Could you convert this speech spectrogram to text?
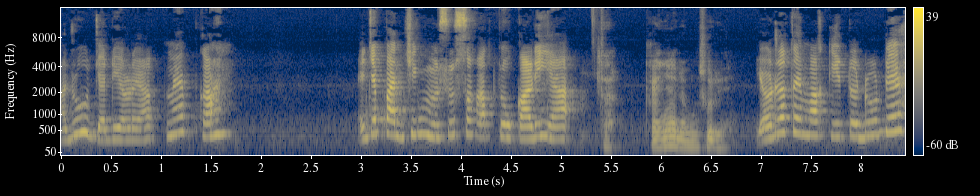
Aduh jadi lihat map kan. Aja pancing musuh satu kali ya. Kayaknya ada musuh deh. Ya udah tembak itu dulu deh.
